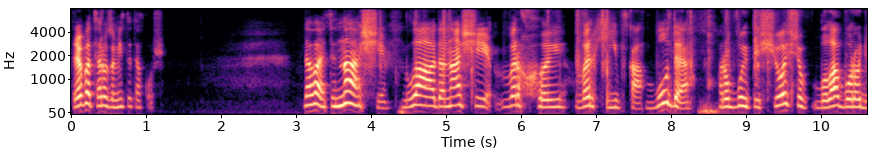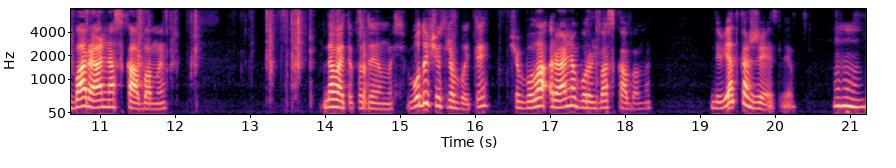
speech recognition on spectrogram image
Треба це розуміти також. Давайте наші влада, наші верхи, верхівка буде робити щось, щоб була боротьба реальна з кабами. Давайте подивимось. Будуть щось робити, щоб була реальна боротьба з кабами. Дев'ятка жезлів. Угу.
